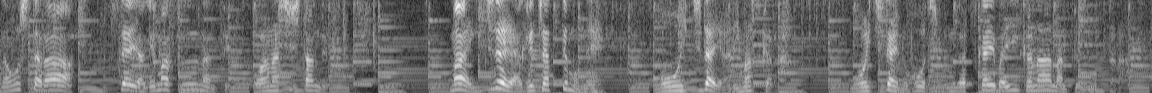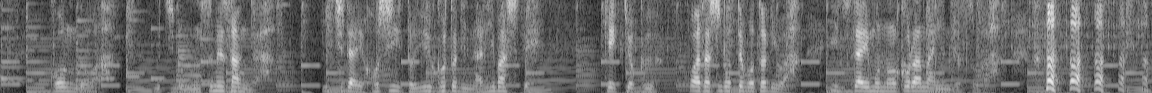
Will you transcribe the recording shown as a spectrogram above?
直したら1台あげますなんてお話ししたんです。まあ1台あげちゃってもねもう1台ありますからもう1台の方自分が使えばいいかななんて思ったら今度はうちの娘さんが1台欲しいということになりまして結局私の手元には1台も残らないんですわ。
